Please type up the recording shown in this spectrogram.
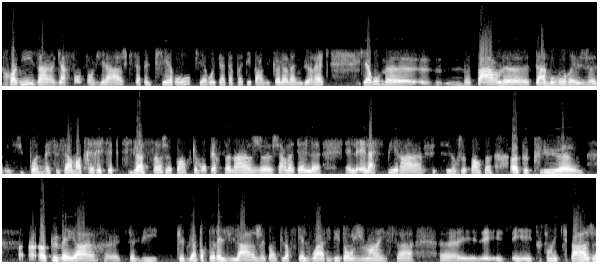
promise à un garçon de son village qui s'appelle Pierrot. Pierrot est interprété par Nicolas Van Gurek. Pierrot me, me parle d'amour et je ne suis pas nécessairement très réceptive à ça. Je pense que mon personnage, Charlotte, elle, elle, elle aspire à un futur, je pense, un, peu plus, euh, un peu meilleur, euh, celui que lui apporterait le village. Et donc, lorsqu'elle voit arriver Don Juan et sa euh, et, tout son équipage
